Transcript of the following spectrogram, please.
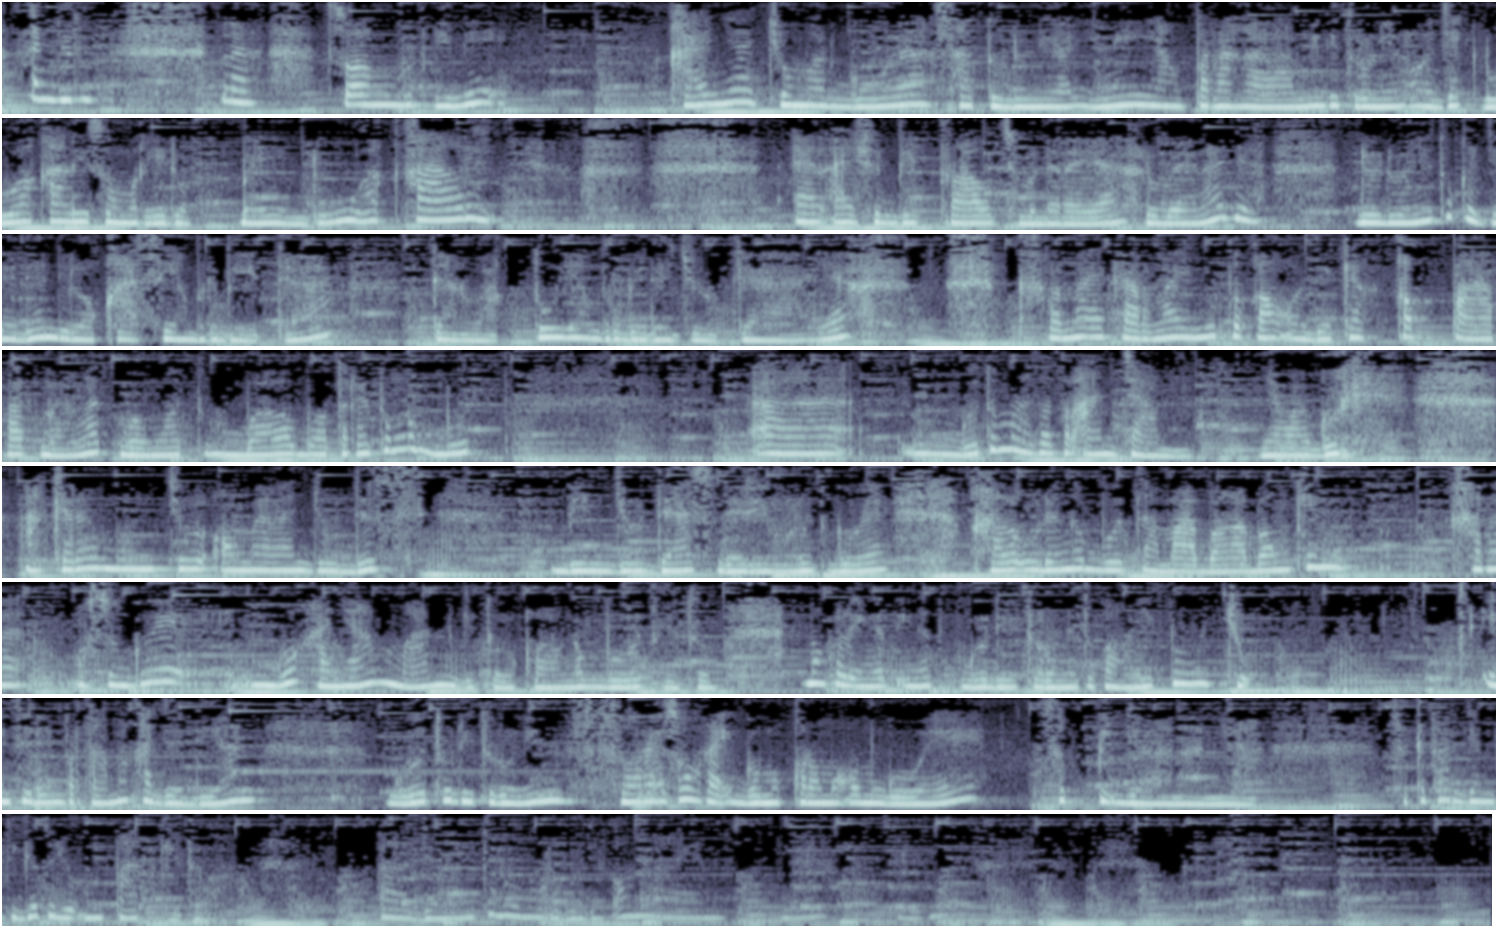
anjir. Nah soal ngebut gini kayaknya cuma gue satu dunia ini yang pernah ngalamin diturunin ojek dua kali seumur hidup. Bayangin dua kali. And I should be proud sebenarnya ya. Lu bayangin aja dua-duanya tuh kejadian di lokasi yang berbeda dan waktu yang berbeda juga ya. Karena karena ini tukang ojeknya keparat banget bawa motor bawa motornya tuh ngebut. Uh, gue tuh merasa terancam nyawa gue akhirnya muncul omelan judes bin judas dari mulut gue. Kalau udah ngebut sama abang-abang mungkin karena maksud gue gue gak nyaman gitu loh kalau ngebut gitu. Emang kalau inget-inget gue diturun itu kalau itu lucu. Insiden pertama kejadian gue tuh diturunin sore-sore. Gue mau ke rumah om gue sepi jalanannya. Sekitar jam 3 tujuh empat gitu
